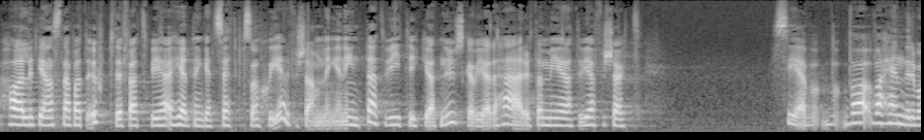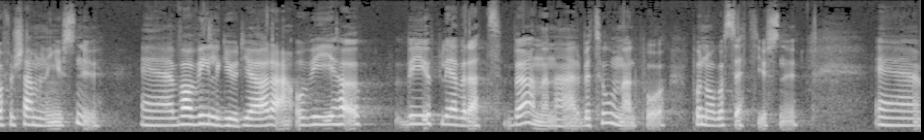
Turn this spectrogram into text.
har lite grann snappat upp det för att vi har helt enkelt sett vad som sker i församlingen. Inte att vi tycker att nu ska vi göra det här, utan mer att vi har försökt se vad, vad händer i vår församling just nu? Eh, vad vill Gud göra? Och vi, har upp, vi upplever att bönen är betonad på, på något sätt just nu. Eh,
